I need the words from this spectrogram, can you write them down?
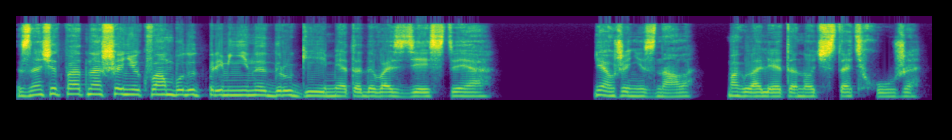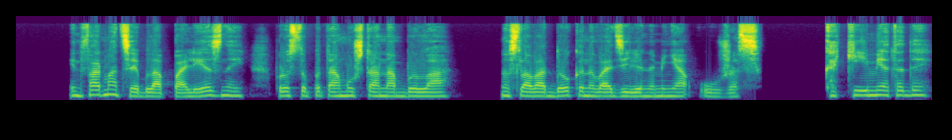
Значит, по отношению к вам будут применены другие методы воздействия. Я уже не знала, могла ли эта ночь стать хуже. Информация была полезной, просто потому что она была, но слова Дока наводили на меня ужас. Какие методы?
